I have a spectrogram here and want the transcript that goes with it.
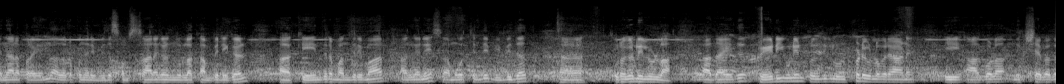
എന്നാണ് പറയുന്നത്. അതോടൊപ്പം തന്നെ വിവിധ സംസ്ഥാനങ്ങളിൽ നിന്നുള്ള കമ്പനികൾ കേന്ദ്രമന്ത്രിമാർ അങ്ങനെ സമൂഹത്തിന്റെ വിവിധ തുറകളിലുള്ള അതായത് ട്രേഡ് യൂണിയൻ പ്രതിനിധികൾ ഉൾപ്പെടെയുള്ളവരാണ് ഈ ആഗോള നിക്ഷേപക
